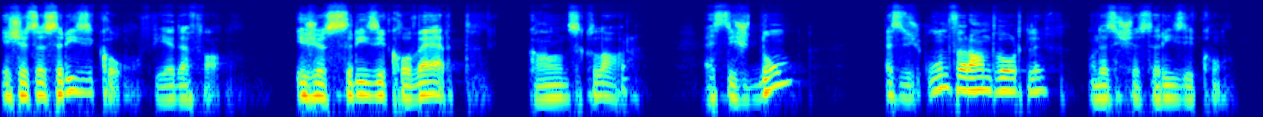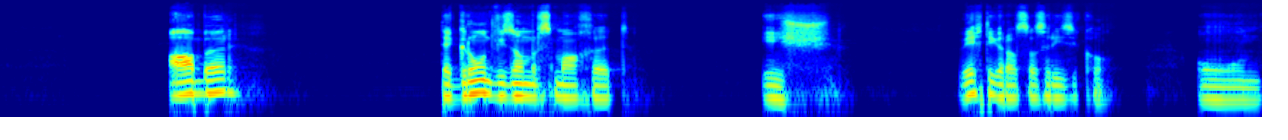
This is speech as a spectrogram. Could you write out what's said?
Ist es ein Risiko? Auf jeden Fall. Ist es das Risiko wert? Ganz klar. Es ist dumm, es ist unverantwortlich und es ist ein Risiko. Aber der Grund, wieso wir es machen, ist wichtiger als das Risiko. Und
